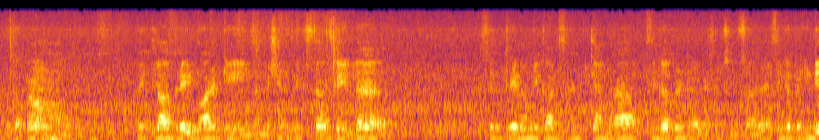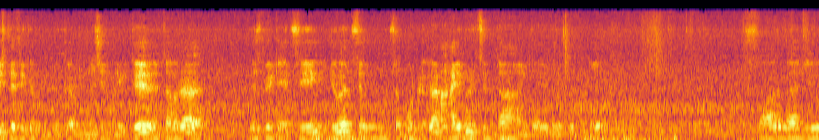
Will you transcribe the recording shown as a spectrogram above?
அதுக்கப்புறம் குவிக் லாக் கிரைட் வாரண்டி இன்ஃபர்மேஷன் குவிக் ஸ்டார்ட் கைடில் SIM tray memory card front camera finger print vibration sensor finger print in display finger print இருக்குது அப்படின்னு மென்ஷன் பண்ணியிருக்கு தவிர USB type C dual SIM support இருக்குது ஆனால் ஹைப்ரிட் சிம் தான் இந்த இதில் போட்டிருக்கு. சார் வேல்யூ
